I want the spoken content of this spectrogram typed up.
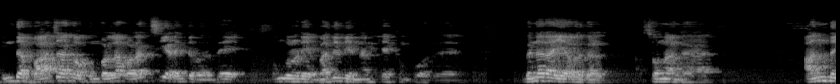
இந்த பாஜக கும்பல்லாம் வளர்ச்சி அடைந்து வருதே. உங்களுடைய பதில் என்னன்னு கேட்கும்போது பினராயி அவர்கள் சொன்னாங்க அந்த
